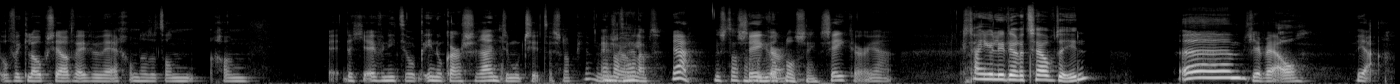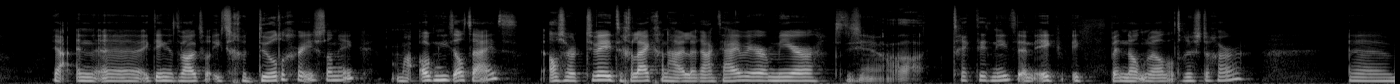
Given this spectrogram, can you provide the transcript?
of ik loop zelf even weg. Omdat het dan gewoon... Dat je even niet ook in elkaars ruimte moet zitten, snap je? En dat zo. helpt. Ja, Dus dat is een goede oplossing. zeker, ja. Staan jullie er hetzelfde in? Ehm, jawel, ja. Ja, en eh, ik denk dat Wout wel iets geduldiger is dan ik. Maar ook niet altijd. Als er twee tegelijk gaan huilen, raakt hij weer meer... Dat "Ah, ik trek dit niet. En ik, ik ben dan wel wat rustiger. Ehm,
